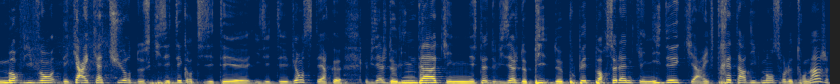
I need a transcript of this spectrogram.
morts vivants, des caricatures de ce qu'ils étaient quand ils étaient, euh, ils étaient vivants. C'est-à-dire que le visage de Linda, qui est une espèce de visage de, poupée de porcelaine, qui est une idée qui arrive très tardivement sur le tournage,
